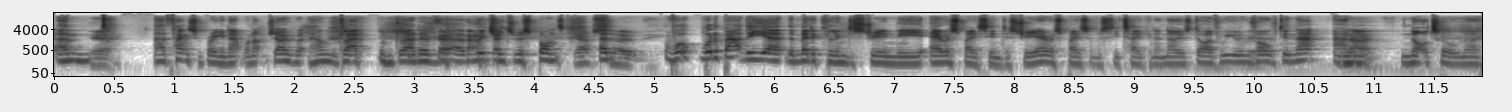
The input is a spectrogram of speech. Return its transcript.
Um, Yeah. Uh, thanks for bringing that one up, Joe. But I'm glad I'm glad of uh, Richard's response. Absolutely. Um, what, what about the uh, the medical industry and the aerospace industry? Aerospace obviously taking a nosedive. Were you involved in that? And No. not at all. No.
